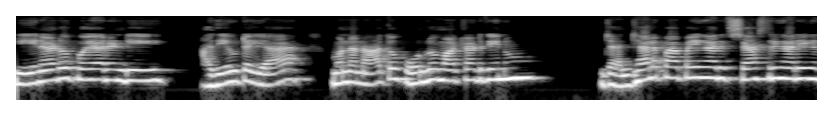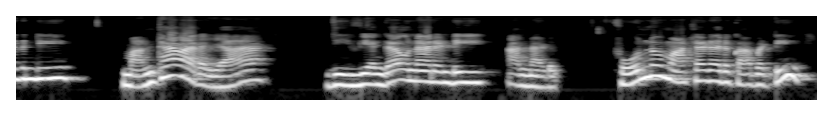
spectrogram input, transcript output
ఏనాడో పోయారండి? అదేమిటయ్యా? మొన్న నాతో ఫోన్లో మాట్లాడితేను? జంధ్యాల పాపయ్య గారి శాస్త్రి గారే కదండి. మంథావారయ్యా దివ్యంగా ఉన్నారండి అన్నాడు. ఫోన్లో మాట్లాడారు కాబట్టి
